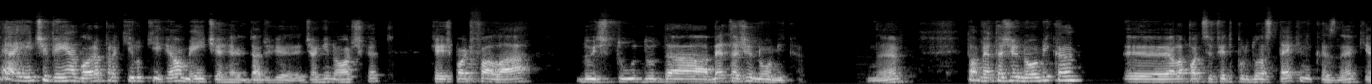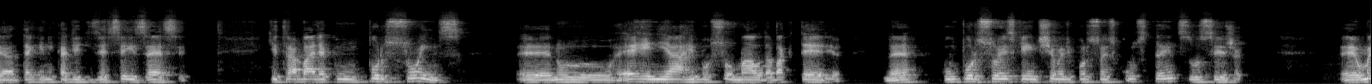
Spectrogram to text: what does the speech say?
E aí a gente vem agora para aquilo que realmente é realidade diagnóstica, que a gente pode falar do estudo da metagenômica, né? Então, a metagenômica ela pode ser feita por duas técnicas, né? Que é a técnica de 16S, que trabalha com porções é, no RNA ribossomal da bactéria, né? Com porções que a gente chama de porções constantes, ou seja, é, uma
